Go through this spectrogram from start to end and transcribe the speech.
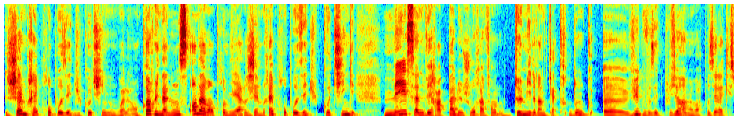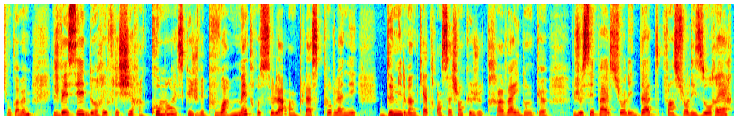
j'aimerais proposer du coaching. Donc voilà, encore une annonce en avant-première. J'aimerais proposer du coaching, mais ça ne verra pas le jour avant 2024. Donc, euh, vu que vous êtes plusieurs à m'avoir posé la question quand même, je vais essayer de réfléchir à comment est-ce que je vais pouvoir mettre cela en place pour l'année 2024, en sachant que je travaille donc, euh, je sais pas, sur les dates, enfin sur les horaires.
